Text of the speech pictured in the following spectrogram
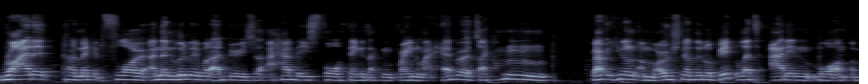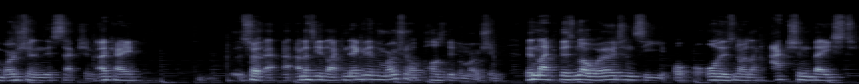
write it, kind of make it flow. And then literally what I do is I have these four things I can ingrained in my head where it's like, hmm, we haven't hit on emotion a little bit. Let's add in more emotion in this section. Okay. So, and it's either like negative emotion or positive emotion. Then like there's no urgency or, or there's no like action based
